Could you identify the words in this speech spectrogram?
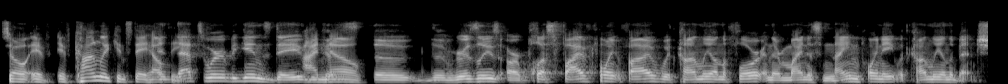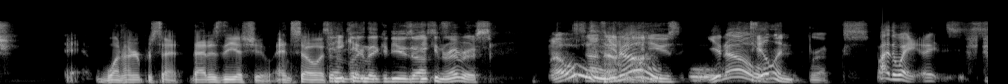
So if if Conley can stay healthy, And that's where it begins, Dave. I know. the the Grizzlies are plus five point five with Conley on the floor, and they're minus nine point eight with Conley on the bench. 100%. That is the issue. And so if he Sounds like can they could use he Austin can- Rivers. Oh, you know, use you know, Dillon Brooks. By the way, uh,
